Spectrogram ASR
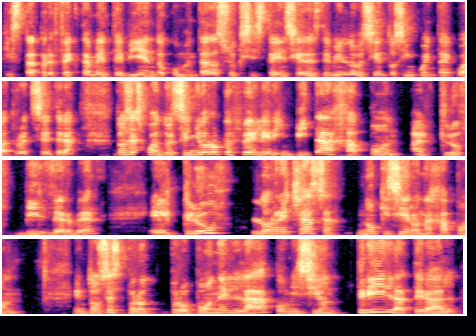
que está perfectamente bien documentada su existencia desde 1954, etcétera. Entonces, cuando el señor Rockefeller invita a Japón al Club Bilderberg, el club lo rechaza, no quisieron a Japón. Entonces propone la comisión trilateral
